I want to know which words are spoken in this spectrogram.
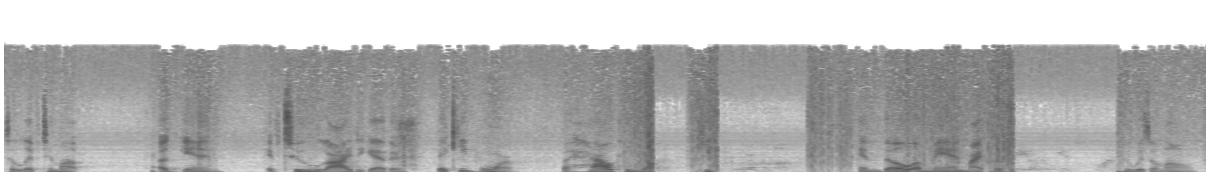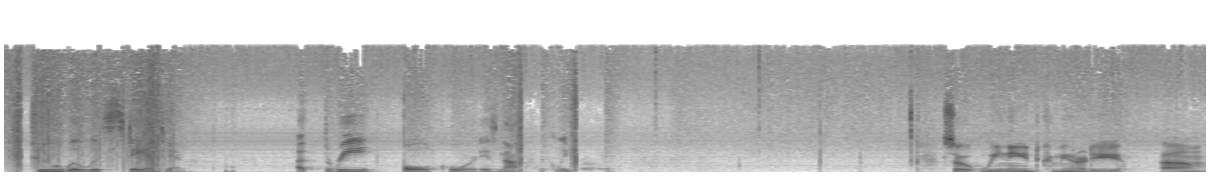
to lift him up. Again, if two lie together, they keep warm. But how can one keep warm And though a man might prevail against one who is alone, two will withstand him. A threefold cord is not quickly broken. So we need community um,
